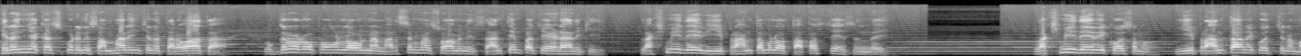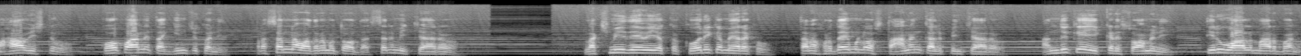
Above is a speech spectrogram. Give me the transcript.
హిరణ్యకశుకుడిని సంహరించిన తర్వాత ఉగ్ర రూపంలో ఉన్న నరసింహస్వామిని శాంతింపచేయడానికి లక్ష్మీదేవి ఈ ప్రాంతంలో తపస్సు చేసింది. లక్ష్మీదేవి కోసము ఈ ప్రాంతానికి వచ్చిన మహావిష్ణువు కోపాన్ని తగ్గించుకొని ప్రసన్న వదనముతో దర్శనమిచ్చారు. లక్ష్మీదేవి యొక్క కోరిక మేరకు తన హృదయంలో స్థానం కల్పించారు. అందుకే ఇక్కడి స్వామిని తిరువాల్ మార్బన్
